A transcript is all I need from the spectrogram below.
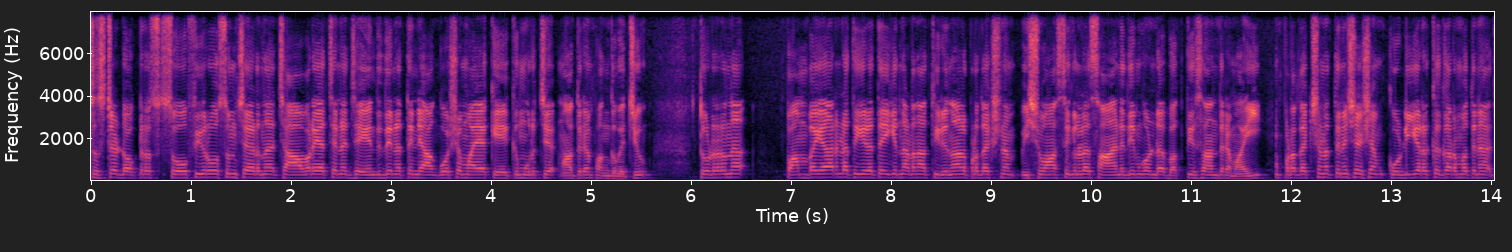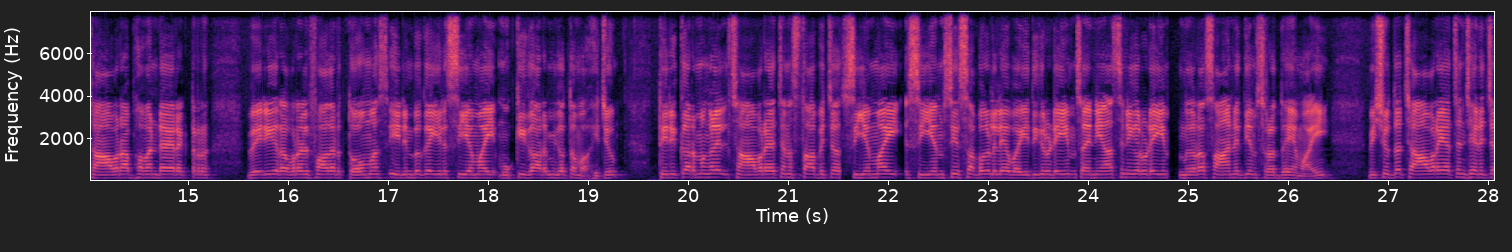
sister doctor Sophie റോസും ചേർന്ന് ചാവറയച്ചന്റെ ജയന്തി ദിനത്തിന്റെ ആഘോഷമായ കേക്ക് മുറിച്ച് മധുരം പങ്കുവച്ചു. തുടർന്ന് പമ്പയാറിന്റെ തീരത്തേക്ക് നടന്ന തിരുനാൾ പ്രദക്ഷിണം വിശ്വാസികളുടെ സാന്നിധ്യം കൊണ്ട് ഭക്തിസാന്ദ്രമായി. പ്രദക്ഷിണത്തിന് ശേഷം കൊടിയിറക്ക് കർമ്മത്തിന് താവറ ഭവൻ ഡയറക്ടർ വെരി റവറൽ father Thomas Irumpukayil C M I വഹിച്ചു. തിരുക്കർമ്മങ്ങളിൽ ചാവറയച്ചൻ സ്ഥാപിച്ച C M I C M C സഭകളിലെ വൈദികരുടെയും സന്യാസിനികളുടെയും നിറ സാന്നിധ്യം ശ്രദ്ധേയമായി. വിശുദ്ധ ചാവറയച്ചൻ ജനിച്ച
